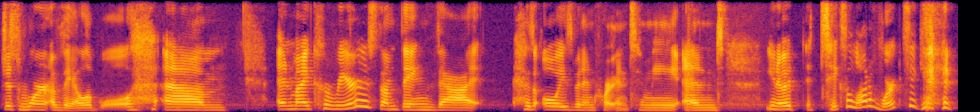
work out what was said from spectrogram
just weren't available. Um, and my career is something that has always been important to me, and you know, it, it takes a lot of work to get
